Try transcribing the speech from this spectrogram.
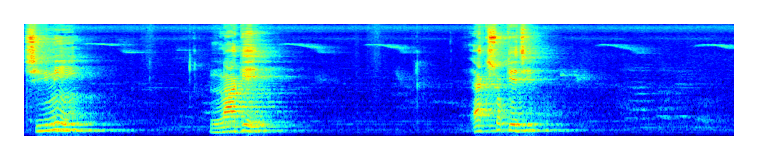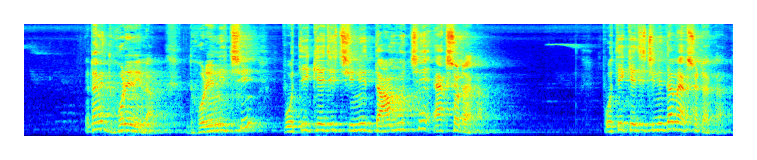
চিনি লাগে একশো কেজি। এটা আমি ধরে নিলাম। ধরে নিচ্ছি প্রতি কেজি চিনির দাম হচ্ছে একশো টাকা। প্রতি কেজি চিনির দাম একশো টাকা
